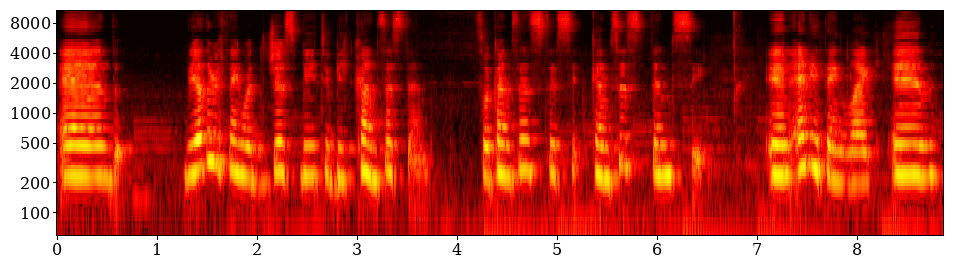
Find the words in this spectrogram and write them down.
And the other thing would just be to be consistent. So consistency, consistency in anything like in,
